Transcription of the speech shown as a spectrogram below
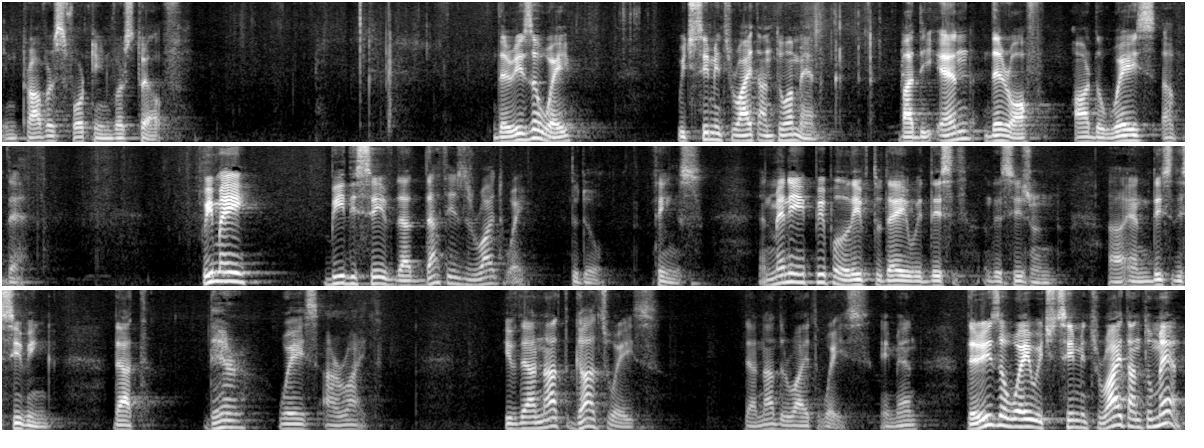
in Proverbs 14, verse 12 There is a way which seemeth right unto a man, but the end thereof are the ways of death. We may be deceived that that is the right way to do things. And many people live today with this decision uh, and this deceiving that their ways are right. If they are not God's ways, they are not the right ways. Amen. There is a way which seemeth right unto man,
